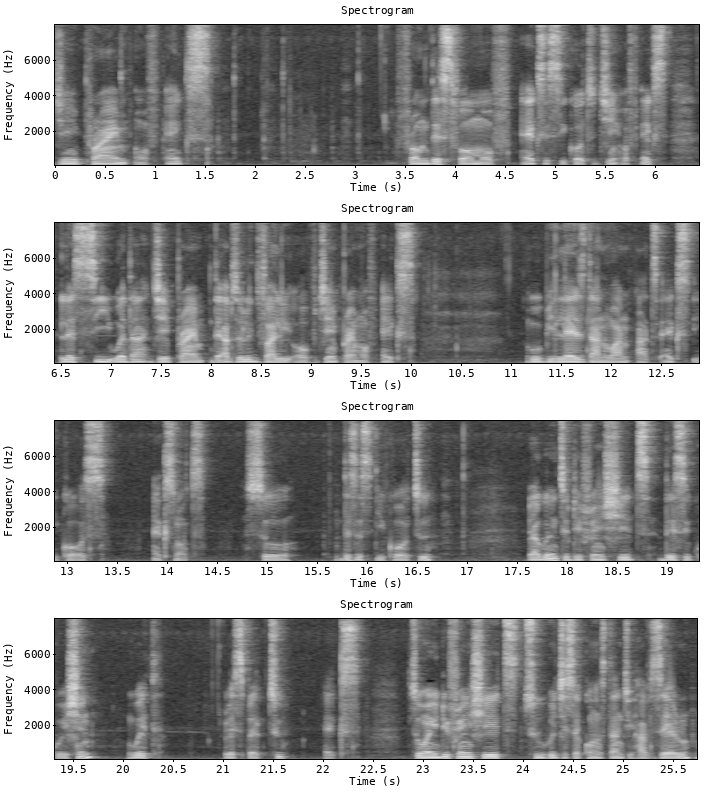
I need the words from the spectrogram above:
g prime of x from this form of x is equal to g of x. Let's see whether g prime, the absolute value of g prime of x will be less than 1 at x equals x naught. So this is equal to, we are going to differentiate this equation with respect to x. So when you differentiate 2, which is a constant, you have 0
